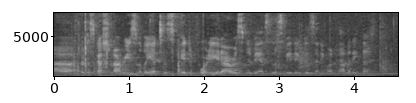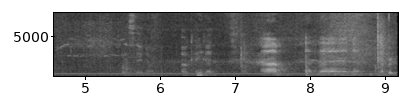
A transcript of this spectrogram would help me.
uh, for discussion not reasonably anticipated 48 hours in advance of this meeting. Does anyone have anything? Please say no. Okay, good. Um, And then number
